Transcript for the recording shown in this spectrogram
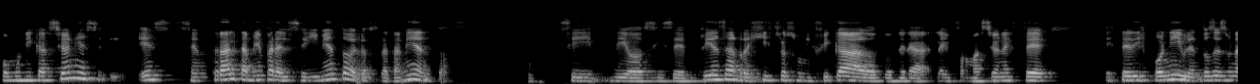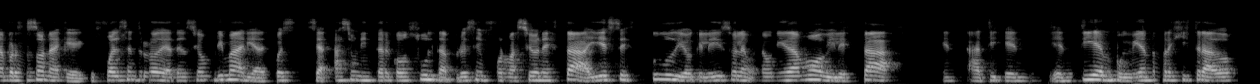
comunicación es, es central también para el seguimiento de los tratamientos. Si, digo, si se piensa en registros unificados, donde la, la información esté, esté disponible, entonces una persona que, que fue al centro de atención primaria, después se hace una interconsulta, pero esa información está, y ese estudio que le hizo la, unidad móvil está en, en- en tiempo y bien registrado,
